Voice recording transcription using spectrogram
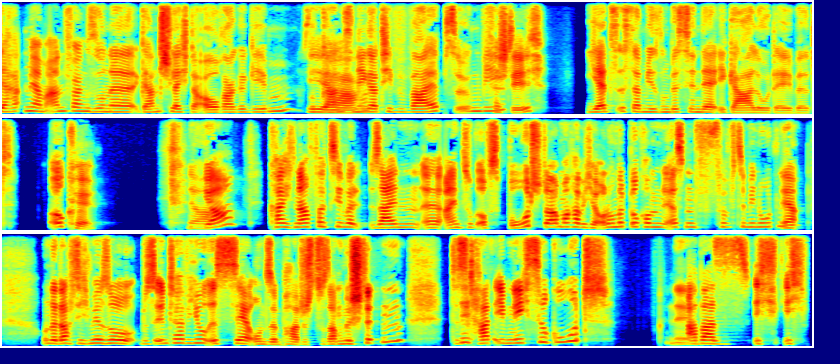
Der hat mir am Anfang so eine ganz schlechte Aura gegeben, so Ja. ganz negative Vibes irgendwie. Verstehe ich. Jetzt ist er mir so ein bisschen der Egalo David. Okay. Ja. Ja, kann ich nachvollziehen, weil seinen äh, Einzug aufs Boot da habe ich ja auch noch mitbekommen in den ersten 15 Minuten. Ja. Und da dachte ich mir so, das Interview ist sehr unsympathisch zusammengeschnitten. Das tat ihm nicht so gut. Nee. Aber ich, ich,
